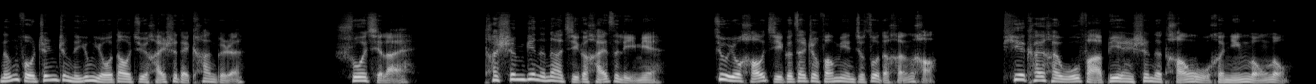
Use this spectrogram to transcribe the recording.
能否真正的拥有道具，还是得看个人。说起来，他身边的那几个孩子里面，就有好几个在这方面就做得很好。撇开还无法变身的唐舞和宁龙龙，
